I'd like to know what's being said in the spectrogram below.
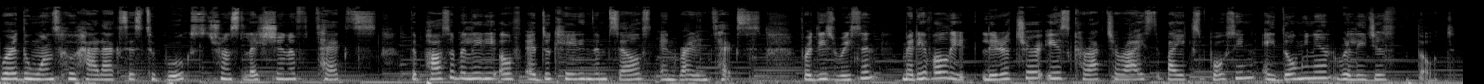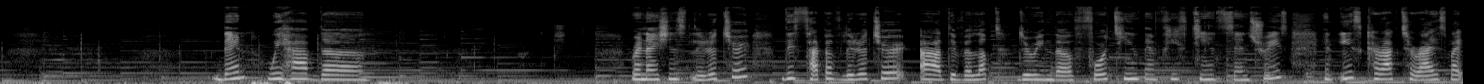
were the ones who had access to books, translation of texts, the possibility of educating themselves and writing texts. For this reason, medieval li- literature is characterized by exposing a dominant religious thought. Then we have the Renaissance literature. This type of literature uh, developed during the 14th and 15th centuries and is characterized by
